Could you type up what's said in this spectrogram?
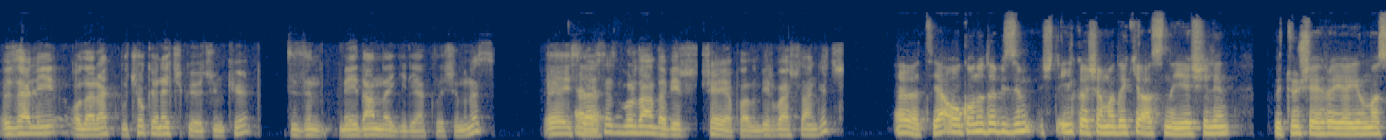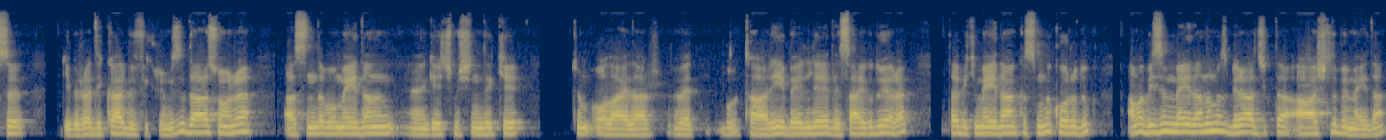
özelliği olarak bu çok öne çıkıyor çünkü sizin meydanla ilgili yaklaşımınız. E, isterseniz evet. buradan da bir şey yapalım, bir başlangıç. Evet, ya o konuda bizim işte ilk aşamadaki aslında yeşilin bütün şehre yayılması gibi radikal bir fikrimizi daha sonra aslında bu meydanın e, geçmişindeki tüm olaylar ve bu tarihi belleğe de saygı duyarak tabii ki meydan kısmını koruduk. Ama bizim meydanımız birazcık da ağaçlı bir meydan.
